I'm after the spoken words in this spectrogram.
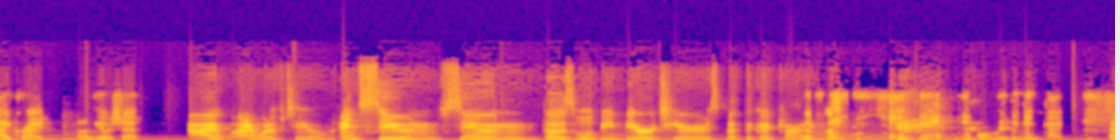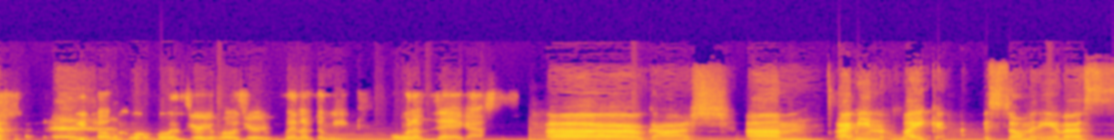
I cried. I don't give a shit. I I would have too. And soon, soon those will be beer tears, but the good kind. Only the good kind. You know, what, what was your what was your win of the week? Or win of the day, I guess. oh gosh. Um I mean like so many of us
